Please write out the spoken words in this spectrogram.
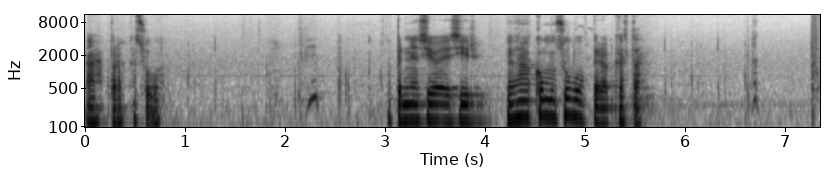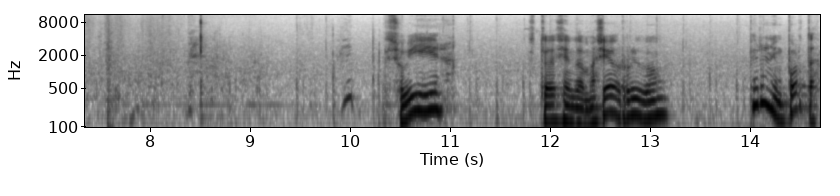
Ah, por acá subo. Apenas iba a decir, ah, ¿cómo subo? Pero acá está. Subir. Estoy haciendo demasiado ruido. Pero no importa.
